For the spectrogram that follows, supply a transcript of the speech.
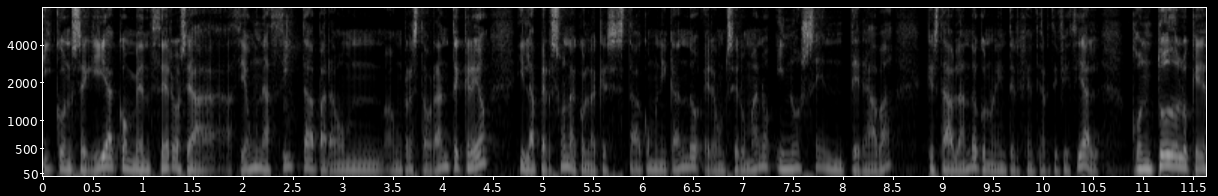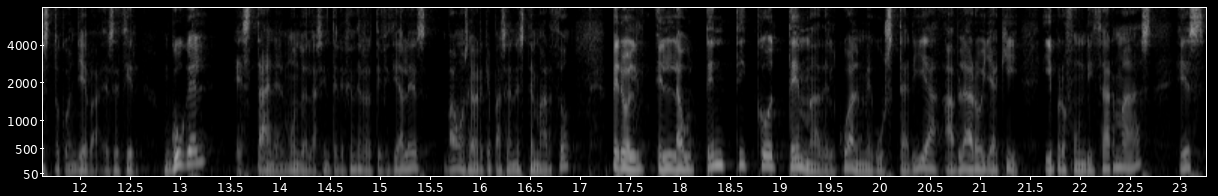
y conseguía convencer, o sea, hacía una cita para un, restaurante, creo, y la persona con la que se estaba comunicando era un ser humano y no se enteraba que estaba hablando con una inteligencia artificial, con todo lo que esto conlleva. Es decir, Google está en el mundo de las inteligencias artificiales, vamos a ver qué pasa en este marzo, pero el auténtico tema del cual me gustaría hablar hoy aquí y profundizar más es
